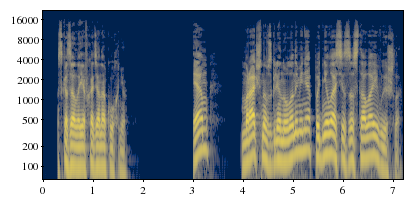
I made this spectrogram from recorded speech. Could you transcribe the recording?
— сказала я, входя на кухню. М мрачно взглянула на меня, поднялась из-за стола и вышла.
